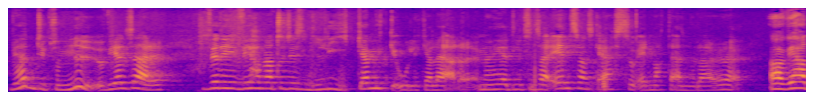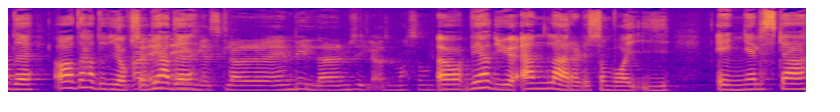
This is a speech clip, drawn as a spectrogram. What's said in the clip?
Vi hade typ som nu, och vi hade så här, vi hade, vi hade naturligtvis lika mycket olika lärare, men vi hade liksom så här en svenska SO, en matte NO-lärare. Ja, vi hade, ja det hade vi också. Ja, Vi en hade, engelsklärare, en bildlärare, en musiklärare, alltså massa olika. ja, vi hade ju en lärare som var i engelska,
